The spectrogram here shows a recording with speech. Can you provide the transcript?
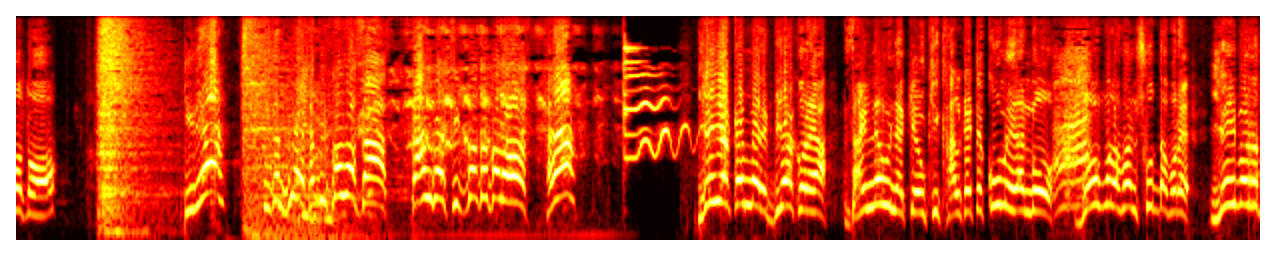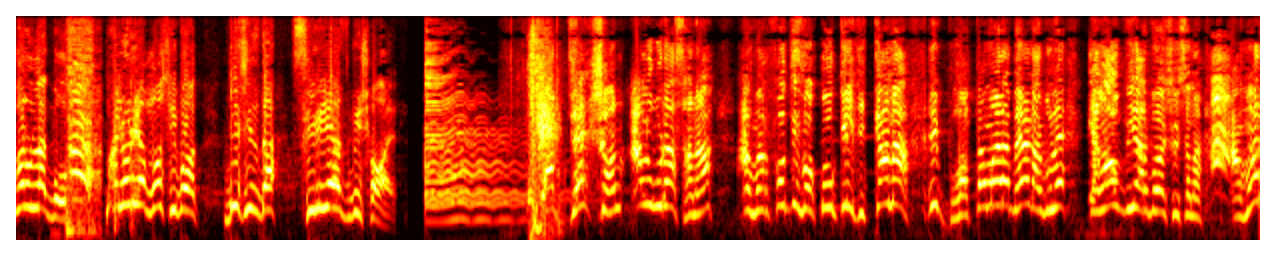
মতো? কি রে? তুই তো বিয়া শাদি কম আসাস কাম কাজ ঠিক মতো করস হ্যাঁ? এই বিয়া করে যাই না না কেউ কি খাল খাইতে কুমে আনব? বউ বলা ফান শুদ্ধা পরে এই ফানুন লাগবো। মাননীয় মুসিবত দিস ইজ দা সিরিয়াস বিষয়। অবজেকশন আমার প্রতিপক্ষ উকিল কি কানা? এই ভতা মারা বেড়ার বলে এলাও বিয়ার বয়স হয়েছে না। আমার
